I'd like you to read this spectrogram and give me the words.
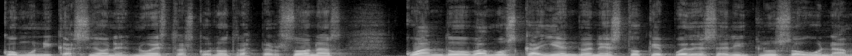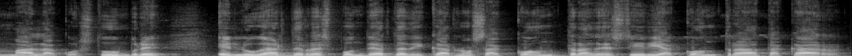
comunicaciones nuestras con otras personas cuando vamos cayendo en esto que puede ser incluso una mala costumbre, en lugar de responder, dedicarnos a contradecir y a contraatacar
